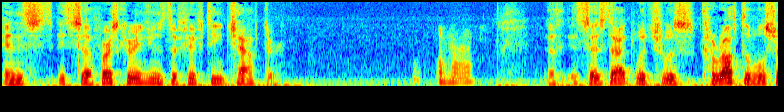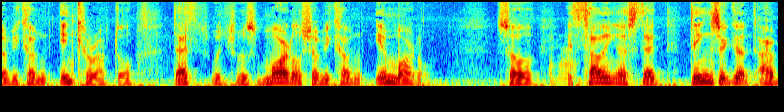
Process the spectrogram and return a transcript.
And it's it's uh, First Corinthians the fifteenth chapter. Mm-hmm. Uh, It says that which was corruptible shall become incorruptible; that which was mortal shall become immortal. So it's telling us that things are good. Our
